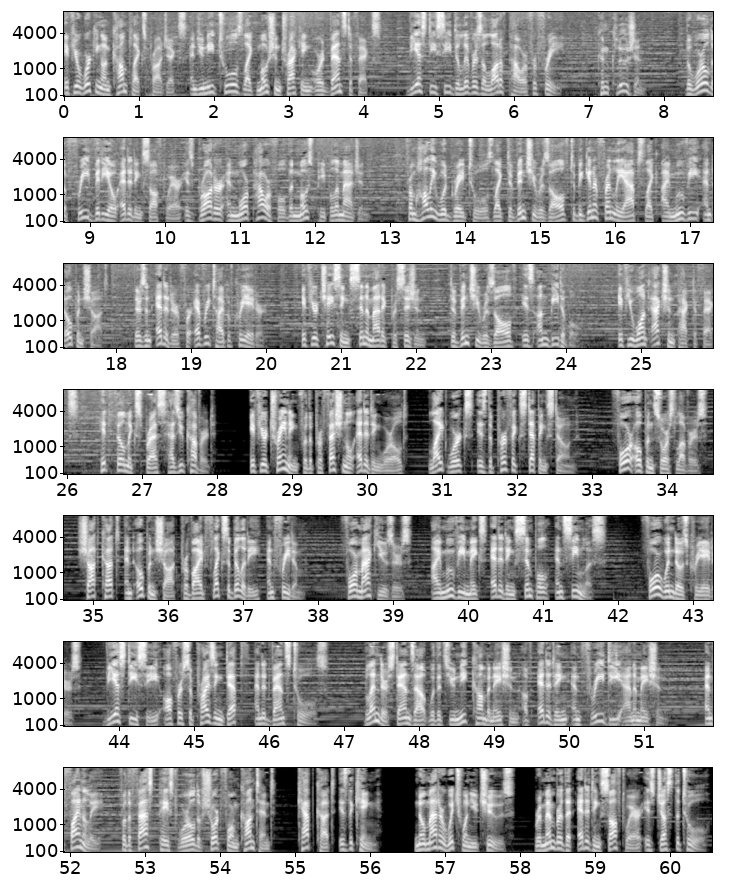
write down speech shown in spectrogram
If you're working on complex projects and you need tools like motion tracking or advanced effects, VSDC delivers a lot of power for free. Conclusion The world of free video editing software is broader and more powerful than most people imagine. From Hollywood grade tools like DaVinci Resolve to beginner friendly apps like iMovie and OpenShot, there's an editor for every type of creator. If you're chasing cinematic precision, DaVinci Resolve is unbeatable. If you want action packed effects, HitFilm Express has you covered. If you're training for the professional editing world, Lightworks is the perfect stepping stone. For open source lovers, Shotcut and OpenShot provide flexibility and freedom. For Mac users, iMovie makes editing simple and seamless. For Windows creators, VSDC offers surprising depth and advanced tools. Blender stands out with its unique combination of editing and 3D animation. And finally, for the fast-paced world of short-form content, CapCut is the king. No matter which one you choose, remember that editing software is just the tool.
